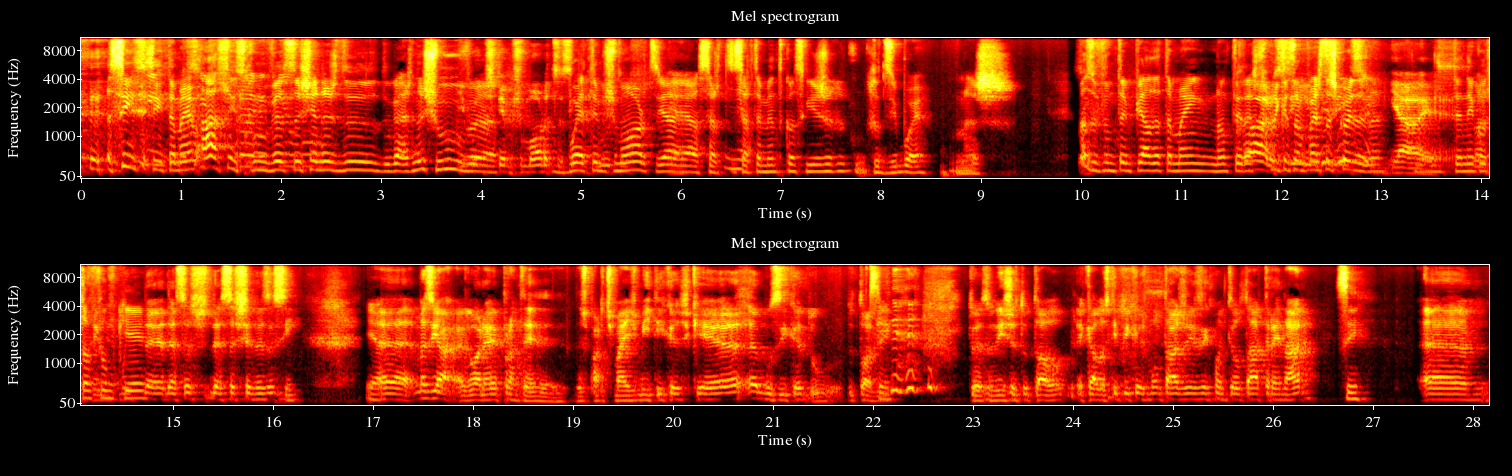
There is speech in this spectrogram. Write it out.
Sim, sim, também. sim, ah, sim, se removesse as cenas de, do gás na E chuva, muitos tempos mortos. assim, bué tempos lutas. mortos, yeah, yeah, cert- Yeah. certamente conseguias re- reduzir bué, mas. Mas o filme tem piada também não ter esta Claro, explicação sim, para estas sim, coisas, sim. né? Yeah, é. Tendo em conta o filme que é. de- Dessas, dessas cenas assim. Yeah. Uh, mas yeah, agora é, pronto, é das partes mais míticas que é a música do, do Tony. Sim, Tu és um ninja total, aquelas típicas montagens enquanto ele está a treinar. sim. Uh,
